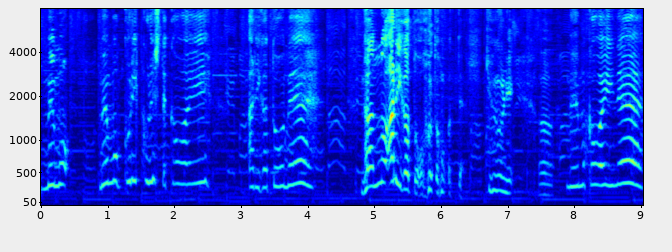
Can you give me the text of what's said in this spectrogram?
目も目もクリクリしてかわい。いありがとうね。何のありがとう？と思って。急に、うん、目もかわいいね。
